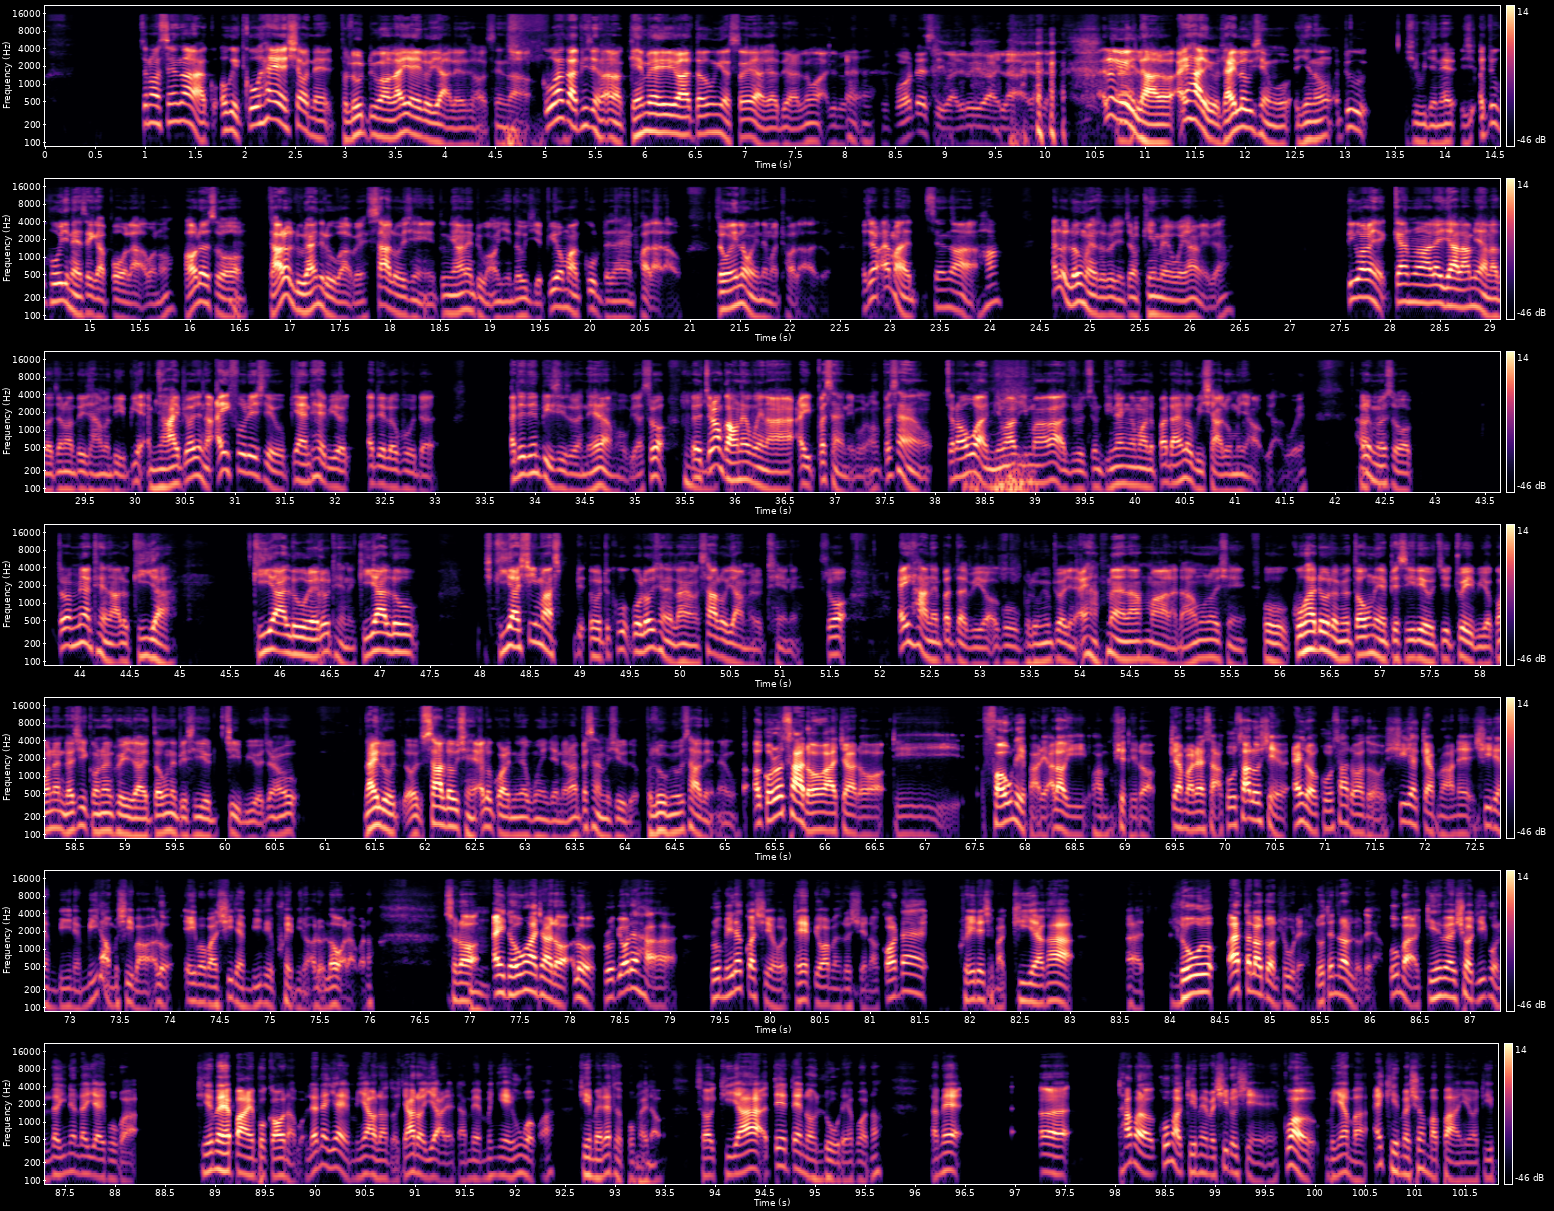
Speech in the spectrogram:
ကျွန်တော်စဉ်းစားတာ okay ကိုဟဲ့ရဲ့ shot နဲ့ဘယ်လိုတူအောင်လိုက်ရိုက်လို့ရလဲဆိုတော့စဉ်းစားကိုကကဖြစ်ချင်တာအဲ့ game တွေပါသုံးပြီးဆွဲရရတယ်လုံးဝအဲ့လို vortex တွေပါဒီလိုရလာရတယ်အဲ့လိုရလာတော့အဲ့ဟာတွေကို live လုပ်ရှင်ကိုအရင်ဆုံးအတူယူခြင်းနဲ့အတူခိုးခြင်းနဲ့စိတ်ကပေါ်လာပါတော့ဘာလို့လဲဆိုတော့ဒါတော့လူတိုင်းတူပါပဲစလို့ရှိရင်သူများနဲ့တူအောင်ရင်သုံးကြည့်ပြီးတော့မှကိုယ်ဒီဇိုင်းထွက်လာတာကိုလုံရင်းလုံရင်းနဲ့မှထွက်လာတာဆိုတော့အဲကျွန်တော်အဲ့မှာစဉ်းစားဟာအဲ့လိုလုပ်မယ်ဆိုလို့ရှိရင်ကျွန်တော် game ဝယ်ရမယ်ဗျာ ပြီးတော့လည်းကင်မရာလည်းရလားမရလားတော့ကျွန်တော်သိချာမသိဘူးပြီးအများကြီးပြောချင်တာအဲ့ footage တွေကိုပြန်ထည့်ပြီးတော့ edit လုပ်ဖို့အတွက် editing PC ဆိုတာနဲတာမဟုတ်ဗျာဆိုတော့ကျွန်တော်ကောင်းတဲ့ဝင်လာအဲ့ပတ်စံတွေပေါ့နော်ပတ်စံကျွန်တော်ကမြန်မာပြည်မှာကဒီနိုင်ငံမှာလည်းပတ်တိုင်းလုပ်ပြီးရှာလို့မရဘူးဗျာကိုယ်အဲ့လိုမျိုးဆိုတော့တော်တော်မြတ်ထင်တာအဲ့လိုဂီယာဂီယာလိုတယ်လို့ထင်တယ်ဂီယာလိုဂီယာရှိမှဟိုတခုကိုလို့ချင်တဲ့ line ကိုစလို့ရမယ်လို့ထင်တယ်ဆိုတော့ အဲ့ဟာနဲ့ပတ်သက်ပြီးတော့အခုဘယ်လိုမျိုးပြောချင်လဲအဲ့ဟာမှန်လားမှားလားဒါမှမဟုတ်လို့ရှင်ဟိုကိုဟတ်တို့လိုမျိုးသုံးနေတဲ့ပစ္စည်းတွေကိုကြည့်တွေ့ပြီးတော့ content လက်ရှိ content creator တွေသုံးတဲ့ပစ္စည်းတွေကိုကြည့်ပြီးတော့ကျွန်တော်တို့လိုက်လို့စလို့ရှင်အဲ့လို quality နဲ့ဝင်ကျင်တယ်ဒါပတ်စံမရှိဘူးဆိုဘယ်လိုမျိုးစတင်လဲအကိုတို့စတော့ကကြတော့ဒီဖုန်းတွေပါတယ်အဲ့လိုကြီးဟိုဖြစ်သေးတော့ကင်မရာနဲ့စအကိုစလို့ရှိရင်အဲ့တော့ကိုစတော့ဆိုရှိတဲ့ကင်မရာနဲ့ရှိတဲ့မီးနဲ့မီးတော့မရှိပါဘူးအဲ့လိုအိမ်ပေါ်မှာရှိတဲ့မီးတွေဖွင့်ပြီးတော့အဲ့လိုလောက်ရတာပေါ့နော်ဆိုတော့အဲ့တုန်းကကြတော့အဲ့လို bro ပြောတဲ့ဟာ bro မေးတဲ့ question ကိုတဲ့ပြောရမယ်ဆိုလို့ရှိရင်တော့ content create တဲ့အချိန်မှာ gear ကအဲလိုအဲ့တလောက်တော့လိုတယ်လိုတဲ့တော့လိုတယ်ဥပမာ game shot ကြီးကိုလက်ရင်းနဲ့လက်ရိုက်ဖို့က game ပိုင်ပိုကောင်းတာပေါ့လက်နဲ့ရိုက်ရင်မရအောင်လားဆိုရတော့ရတယ်ဒါပေမဲ့မငြိမ်ဘူးပေါ့ကွာ game နဲ့ဆိုပုံမိုက်တော့ဆိုတော့ gear ကအတင့်တင့်တော့လိုတယ်ပေါ့နော်ဒါပေမဲ့အဲထားပါတော့ကို့မှာ game မရှိလို့ရှိရင်ကိုကမရမှာအဲ့ game shot မပိုင်ရောဒီ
